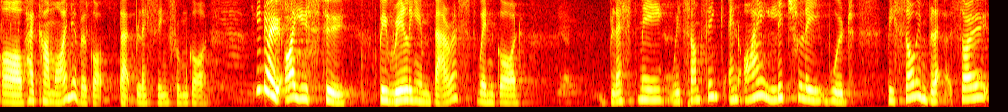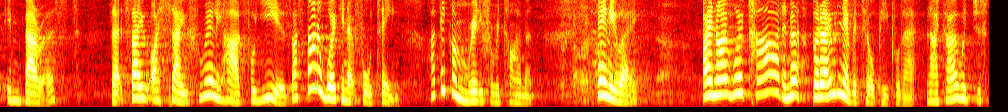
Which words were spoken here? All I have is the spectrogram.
Oh, how come I never got that blessing from God? You know, I used to be really embarrassed when God blessed me with something, and I literally would be so, so embarrassed that, say, I saved really hard for years. I started working at 14. I think I'm ready for retirement. Anyway, and I worked hard, and uh, but I would never tell people that. Like I would just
